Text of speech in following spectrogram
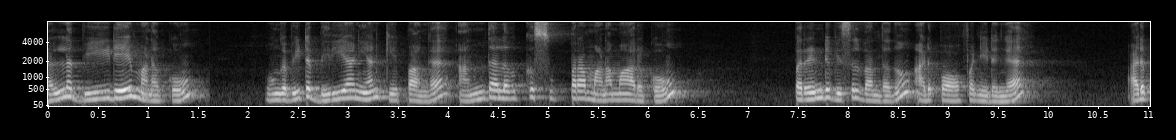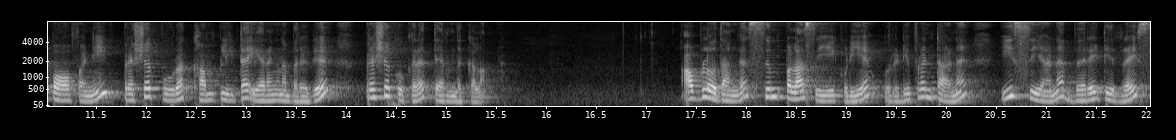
நல்ல வீடே மணக்கும். உங்கள் வீட்டை பிரியாணியான்னு கேட்பாங்க. அந்த அளவுக்கு சூப்பராக மணமாக இருக்கும். இப்போ ரெண்டு விசில் வந்ததும் அடுப்பை ஆஃப் பண்ணிவிடுங்க அடுப்பை ஆஃப் பண்ணி ப்ரெஷர் பூரா கம்ப்ளீட்டாக இறங்கின பிறகு ப்ரெஷர் குக்கரை திறந்துக்கலாம். அவ்வளோதாங்க சிம்பிளாக செய்யக்கூடிய ஒரு டிஃப்ரெண்ட்டான ஈஸியான வெரைட்டி ரைஸ்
